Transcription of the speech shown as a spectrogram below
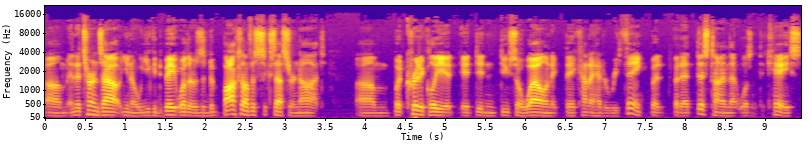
Um, and it turns out, you know, you could debate whether it was a box office success or not. Um, but critically, it, it didn't do so well, and it, they kind of had to rethink. But but at this time, that wasn't the case.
